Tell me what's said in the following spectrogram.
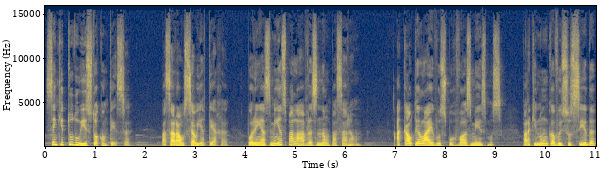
sem que tudo isto aconteça. Passará o céu e a terra, porém as minhas palavras não passarão. Acautelai-vos por vós mesmos, para que nunca vos suceda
